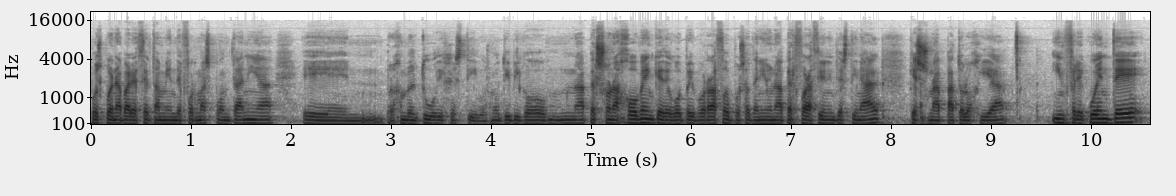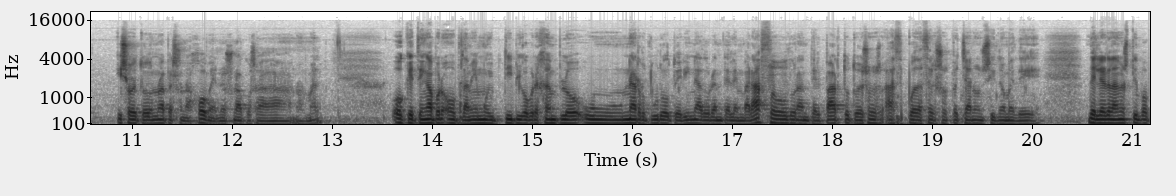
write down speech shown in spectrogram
pues pueden aparecer también de forma espontánea en, por ejemplo, el tubo digestivo. Es muy típico una persona joven que de golpe y borrazo pues ha tenido una perforación intestinal, que es una patología infrecuente y sobre todo en una persona joven, no es una cosa normal o que tenga, o también muy típico, por ejemplo, una rotura uterina durante el embarazo o durante el parto, todo eso puede hacer sospechar un síndrome de, del tipo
